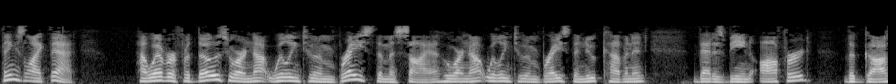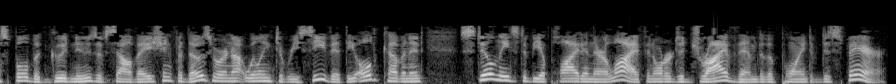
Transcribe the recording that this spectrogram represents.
things like that. However, for those who are not willing to embrace the Messiah, who are not willing to embrace the new covenant that is being offered, the gospel, the good news of salvation, for those who are not willing to receive it, the old covenant still needs to be applied in their life in order to drive them to the point of despair.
